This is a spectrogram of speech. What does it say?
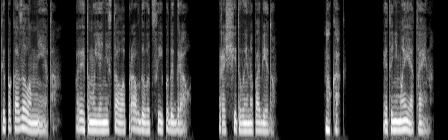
Ты показала мне это, поэтому я не стал оправдываться и подыграл, рассчитывая на победу. Но как? Это не моя тайна.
